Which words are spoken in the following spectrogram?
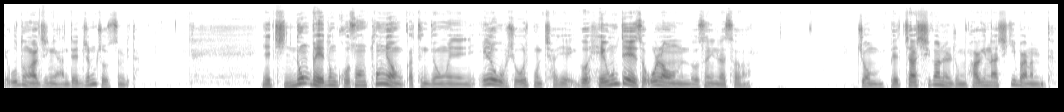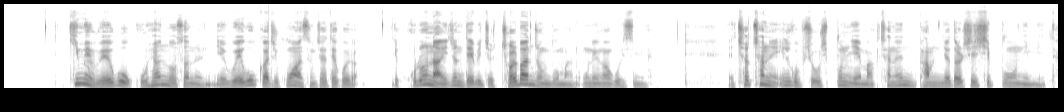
예, 우등 할증이 안 되는 점 좋습니다. 예, 진동 배동 고성 통영 같은 경우에는 7시 50분 차, 예, 이거 해운대에서 올라오는 노선이라서 좀 배차 시간을 좀 확인하시기 바랍니다. 김해 외고 고현 노선은 예, 외고까지 구간 승차되고요. 예, 코로나 이전 대비 저 절반 정도만 운행하고 있습니다. 예, 첫 차는 7시 50분, 예, 막차는 밤 8시 10분입니다.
